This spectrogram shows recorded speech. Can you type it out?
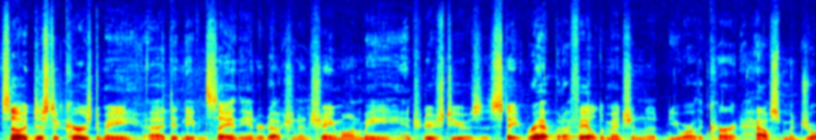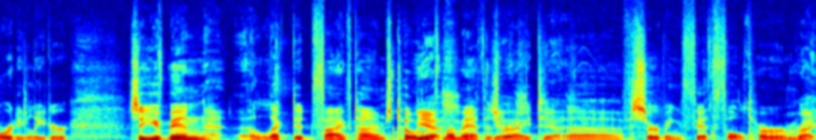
So it just occurs to me, I didn't even say in the introduction, and shame on me, introduced you as a state rep, but I failed to mention that you are the current House Majority Leader. So you've been elected five times total, Yes. if my math is Yes. right, Yes. uh, serving fifth full term. Right.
